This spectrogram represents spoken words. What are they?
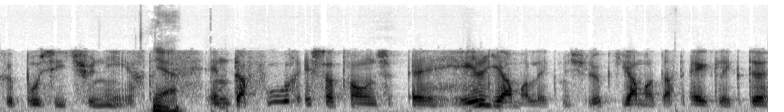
gepositioneerd. Ja. In Darfur is dat trouwens eh, heel jammerlijk mislukt. Jammer dat eigenlijk de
